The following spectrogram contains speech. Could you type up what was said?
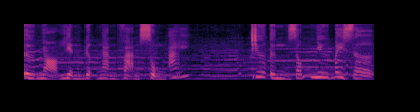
Từ nhỏ liền được ngàn vạn sủng ái. Chưa từng giống như bây giờ.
